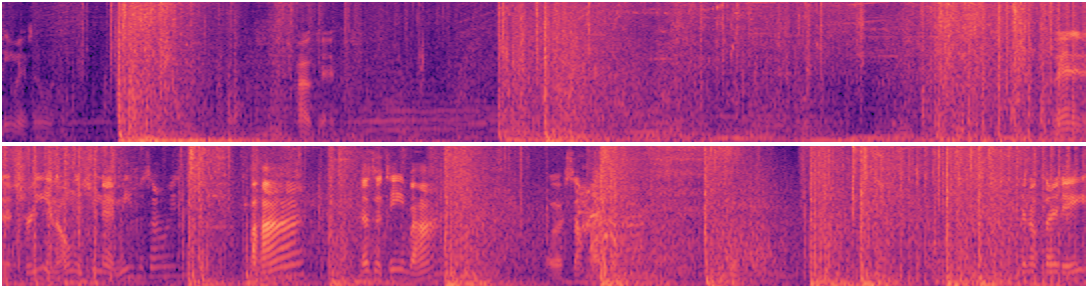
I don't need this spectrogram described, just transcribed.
Had to have a. Okay. Landed in a tree and only shooting at me for some reason? Behind? There's a team behind? Or somebody behind? Been up 38.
